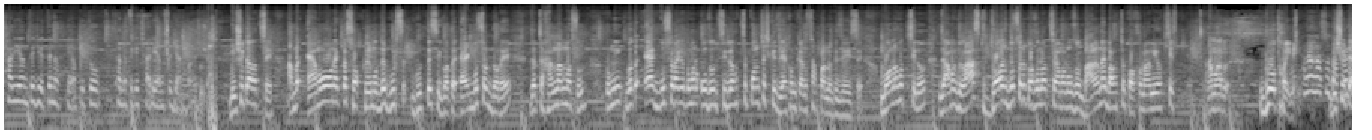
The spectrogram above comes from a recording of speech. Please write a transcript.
ছাড়িয়ে আনতে যেতেন আপনি? আপনি তো থানা থেকে ছাড়িয়ে আনতে যান মানুষজন বিষয়টা হচ্ছে, আমরা এমন একটা চক্রের মধ্যে ঘুরতেছি, গত এক বছর ধরে যাচ্ছে হান্নান মাসুদ, তুমি গত এক বছর আগে তোমার ওজন ছিল হচ্ছে পঞ্চাশ কেজি, এখন কেন ছাপ্পান্ন কেজি হয়েছে? মনে হচ্ছিল যে আমার লাস্ট দশ বছর কখনো হচ্ছে আমার ওজন বাড়ে নাই, বা হচ্ছে কখনো আমি হচ্ছে আমার গ্রোথ হয়নি। বিষয়টা?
